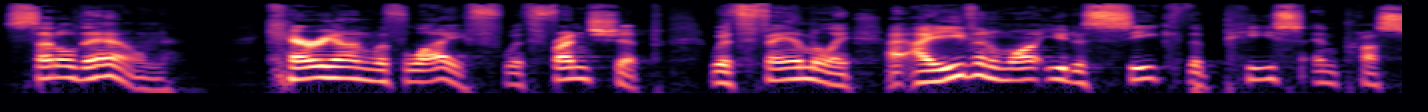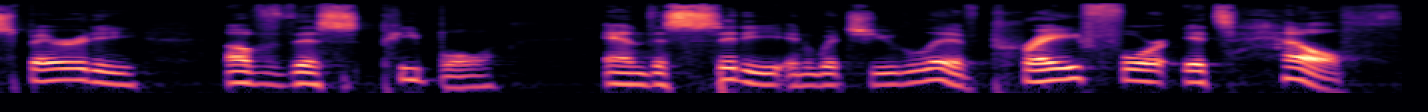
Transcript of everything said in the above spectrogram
settle down. Carry on with life, with friendship, with family. I, I even want you to seek the peace and prosperity of this people and the city in which you live. Pray for its health,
